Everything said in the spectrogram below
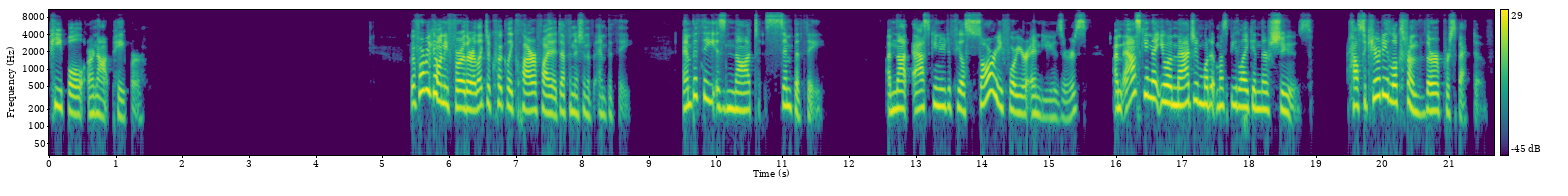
People are not paper. Before we go any further, I'd like to quickly clarify the definition of empathy. Empathy is not sympathy. I'm not asking you to feel sorry for your end users. I'm asking that you imagine what it must be like in their shoes, how security looks from their perspective.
